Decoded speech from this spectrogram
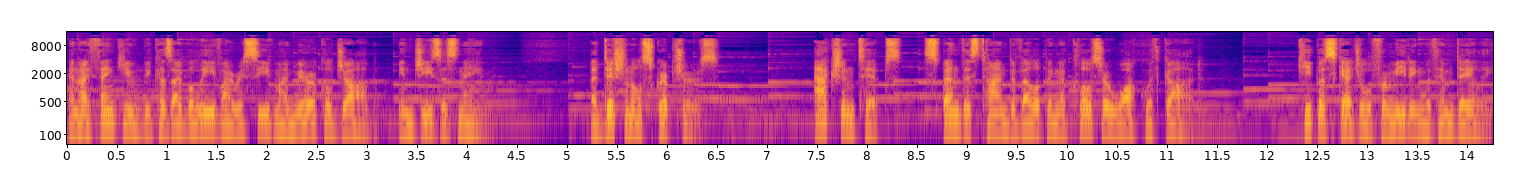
and I thank you because I believe I receive my miracle job, in Jesus' name. Additional Scriptures Action Tips Spend this time developing a closer walk with God. Keep a schedule for meeting with Him daily.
